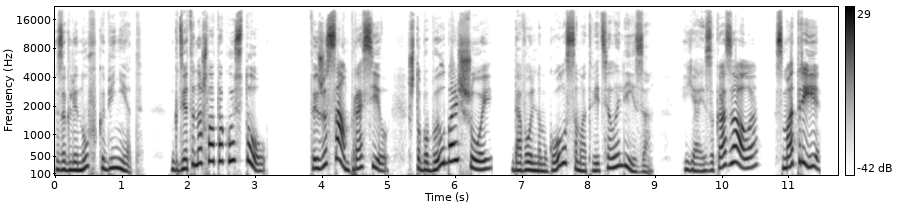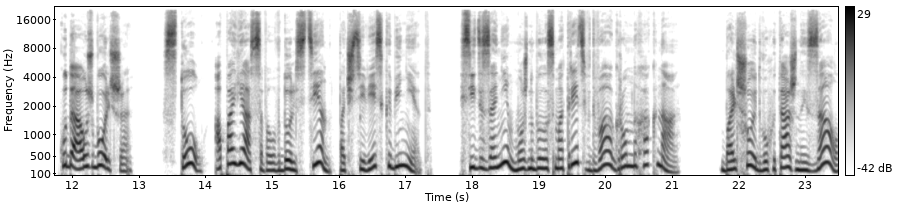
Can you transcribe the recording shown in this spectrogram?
заглянув в кабинет. «Где ты нашла такой стол?» «Ты же сам просил, чтобы был большой!» — довольным голосом ответила Лиза. «Я и заказала. Смотри, куда уж больше!» Стол опоясывал вдоль стен почти весь кабинет. Сидя за ним, можно было смотреть в два огромных окна. Большой двухэтажный зал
